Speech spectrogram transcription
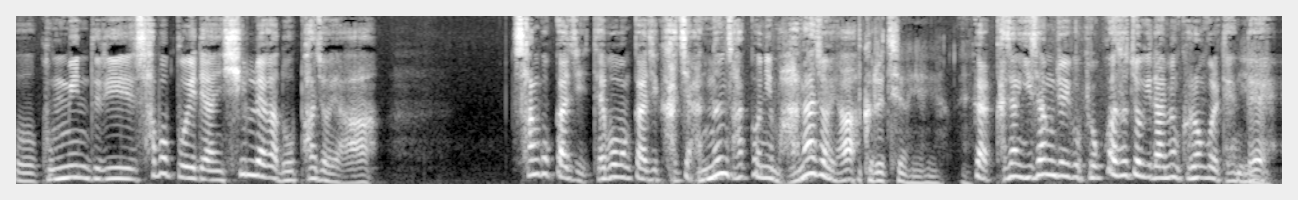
그 국민들이 사법부에 대한 신뢰가 높아져야 상고까지 대법원까지 가지 않는 사건이 많아져야 그렇죠. 예, 예. 그러니까 가장 이상적이고 교과서적이라면 그런 걸 텐데 예.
